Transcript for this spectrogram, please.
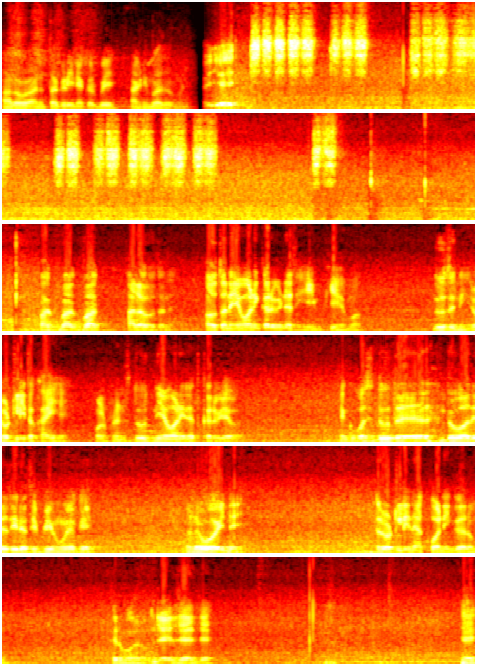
હાલો, આને તગડી કર બે આગની બાજુ મને. ભાગ ભાગ ભાગ. હાલો તને. હવે તને એવાની કરવી નથી એમ એમાં. દૂધની. રોટલી તો ખાઈ છે, પણ ફ્રેન્ડ્સ દૂધની એવાની નથી કરવી હવે. કેમ કે પછી દૂધ દોવા દેતી નથી ભીમું એ કંઈ અને હોય નહીં. રોટલી નાખવાની ગરમ. જય જય જય. જય.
